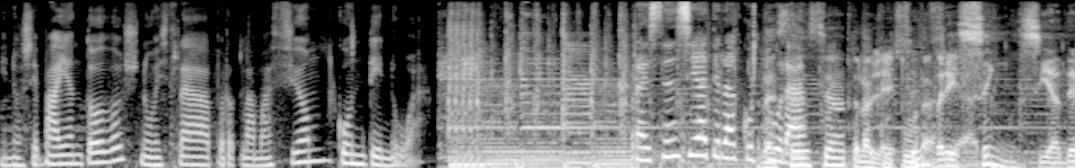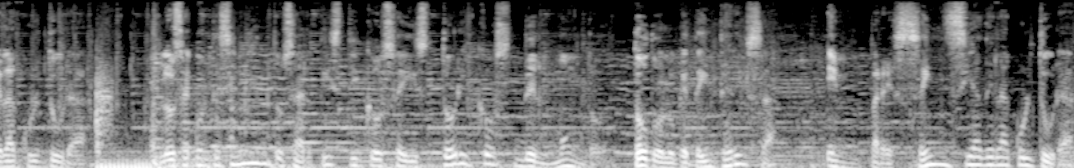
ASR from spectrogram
y no se vayan todos, nuestra proclamación continúa. Presencia de la cultura. Presencia de la cultura. Presencia de la cultura. Los acontecimientos artísticos e históricos del mundo. Todo lo que te interesa en presencia de la cultura.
